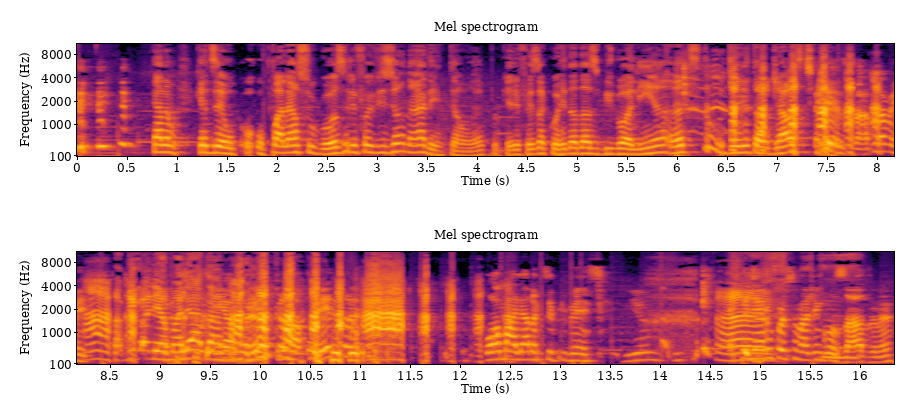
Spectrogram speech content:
Cara, quer dizer, o, o Palhaço Gozo ele foi visionário, então, né? Porque ele fez a corrida das bigolinhas antes do Genital Joust. Exatamente. a bigolinha malhada, Tem a branca, a preta ou a malhada que sempre vence. É que ele era um personagem gozado, né?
